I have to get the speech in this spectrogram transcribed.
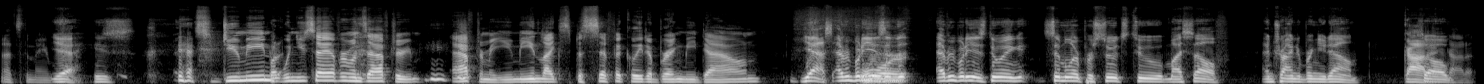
That's the main. Yeah, he's Do you mean when you say everyone's after after me? You mean like specifically to bring me down? yes. Everybody is in the, everybody is doing similar pursuits to myself and trying to bring you down. Got so it. Got it.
